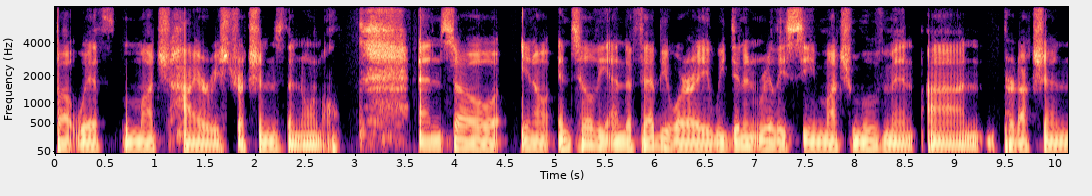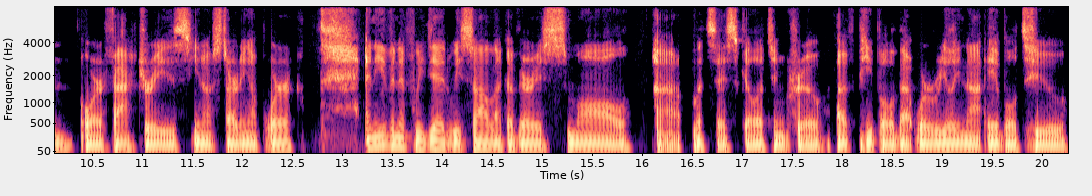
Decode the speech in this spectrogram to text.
but with much higher restrictions than normal. And so you know until the end of february we didn't really see much movement on production or factories you know starting up work. And even if we did we saw like a very small uh, let's say skeleton crew of people that were really not able to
